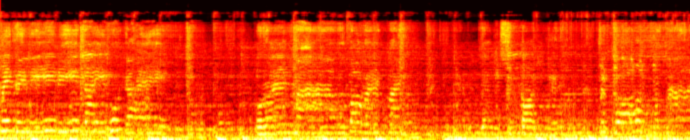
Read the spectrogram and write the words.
ไม่เคยหนีหนีใจผู้ใดแรงมาแล้วก็แรงไปยังฉันก้อนเงินจะพบกับนา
